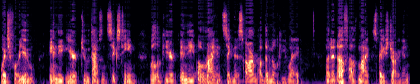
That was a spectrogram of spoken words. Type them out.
which for you, in the year 2016, will appear in the Orion Cygnus arm of the Milky Way. But enough of my space jargon.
